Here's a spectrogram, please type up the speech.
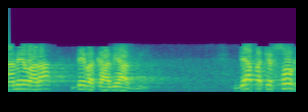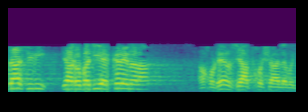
نامه والا دی به کامیاب وي بیا پکې څوک داسې وي یا ډوبدي یې کړې نه را خو ډېر زیات خوشاله وي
